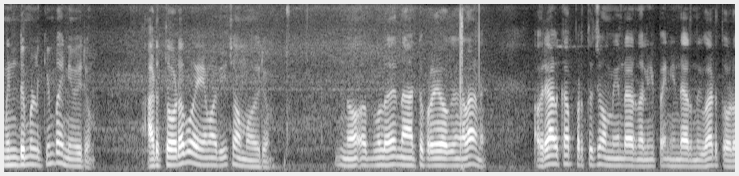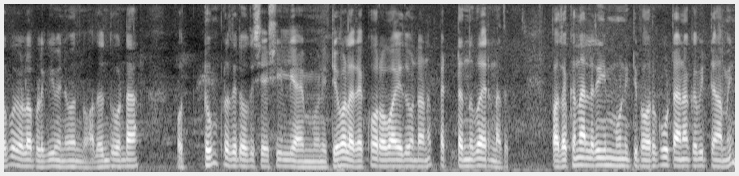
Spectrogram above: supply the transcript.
മിണ്ടുമിളിക്കും പനി വരും. അടുത്തോടെ പോയാൽ മതി ചുമ വരും. നമ്മൾ നാട്ടുപ്രയോഗങ്ങളാണ് ഒരാൾക്ക് അപ്പുറത്ത് ചുമയുണ്ടായിരുന്നു അല്ലെങ്കിൽ പനി ഉണ്ടായിരുന്നു ഇവ അടുത്തോടെ പോയുള്ളപ്പോഴേക്ക് ഇവന് വന്നു. അതെന്തുകൊണ്ടാണ് ഒട്ടും പ്രതിരോധ ശേഷി ഇല്ല. ഇമ്മ്യൂണിറ്റി വളരെ കുറവായതുകൊണ്ടാണ് പെട്ടെന്ന് വരുന്നത്. അപ്പോൾ അതൊക്കെ നല്ലൊരു ഇമ്മ്യൂണിറ്റി പവർ കൂട്ടാനൊക്കെ വിറ്റാമിൻ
